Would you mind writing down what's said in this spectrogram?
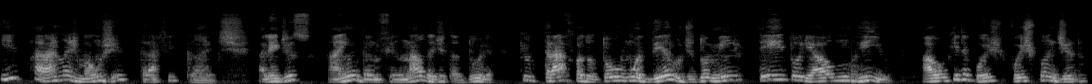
e parar nas mãos de traficantes. Além disso, ainda no final da ditadura, que o tráfico adotou o modelo de domínio territorial no Rio, algo que depois foi expandido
